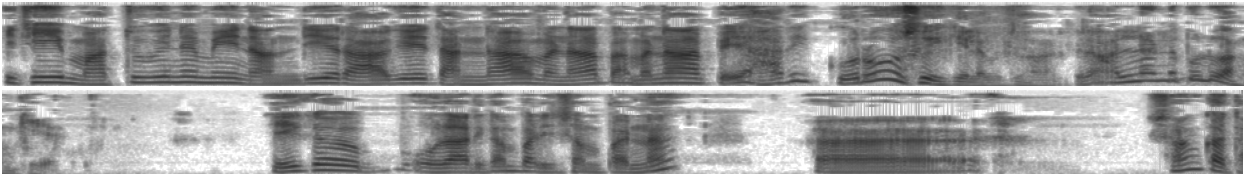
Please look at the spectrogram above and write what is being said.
ඉතින් මතුවෙන මේ නන්දිය රාගයේ තණ්හාව මනාපමනාපේ හරි ගොරෝසුයි කියලා බුදුහාම කියනවා. අල්ලන්න පුළුවන් කියලා. ඒක ඕලාරිකම් පරිසම්පන්න සංකතක්.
